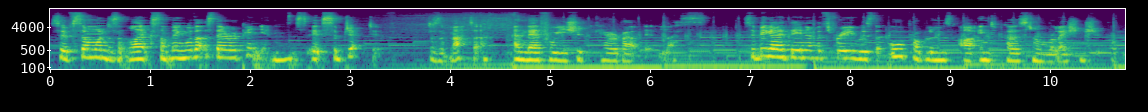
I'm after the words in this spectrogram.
So if someone doesn't like something, well, that's their opinion. It's, it's subjective, it doesn't matter, and therefore you should care about it less. So, big idea number three was that all problems are interpersonal relationship problems.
